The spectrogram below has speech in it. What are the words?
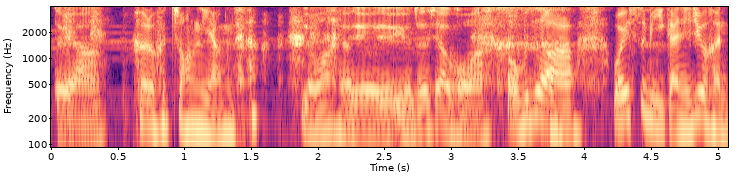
对啊，喝了会壮阳的。有吗？有有有有这个效果吗？我不知道啊，维士比感觉就很，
